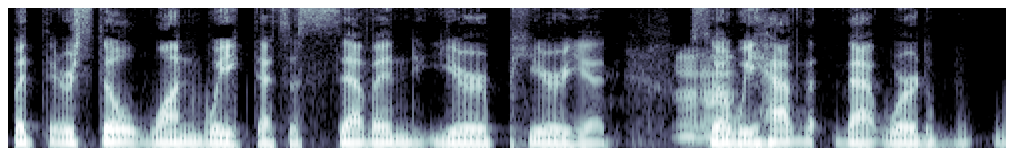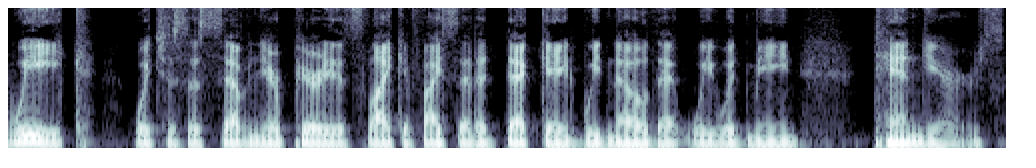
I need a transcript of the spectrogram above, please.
But there's still one week. That's a seven year period. Mm-hmm. So we have that word week, which is a seven year period. It's like if I said a decade, we know that we would mean 10 years.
